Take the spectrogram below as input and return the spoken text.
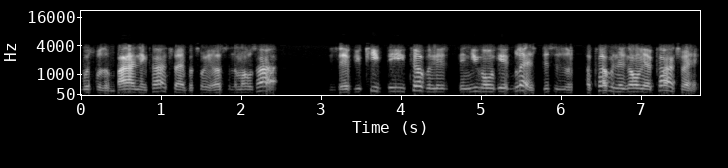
which was a binding contract between us and the Most High. He said, if you keep these covenants, then you're gonna get blessed. This is a, a covenant is only a contract.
